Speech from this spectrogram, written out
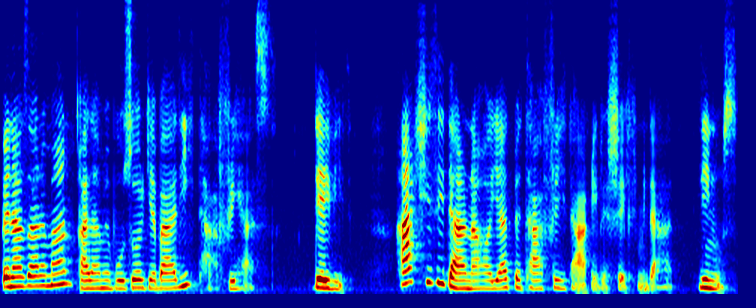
به نظر من قدم بزرگ بعدی تفریح است. دیوید هر چیزی در نهایت به تفریح تغییر شکل می دهد. لینوس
